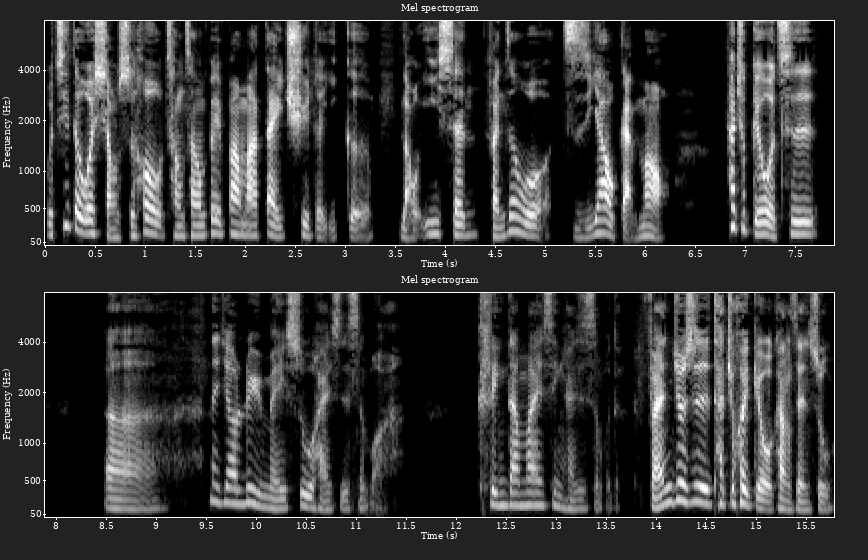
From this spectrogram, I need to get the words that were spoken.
我记得我小时候常常被爸妈带去的一个老医生，反正我只要感冒，他就给我吃，呃，那叫绿霉素还是什么啊？Clindamycin 还是什么的，反正就是他就会给我抗生素。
